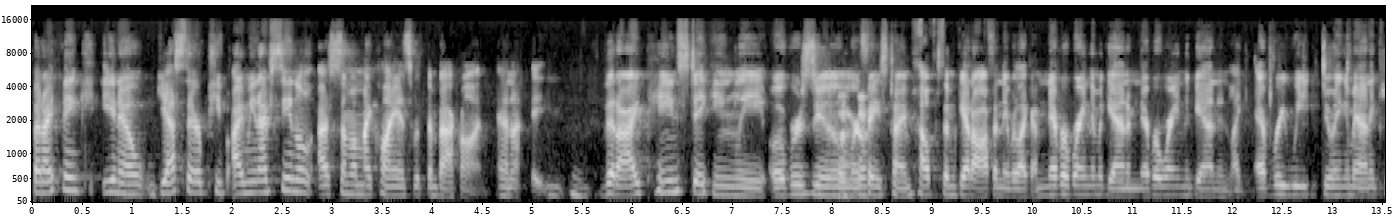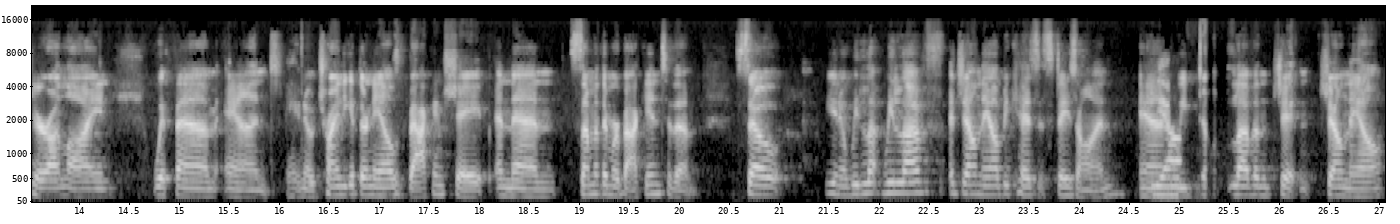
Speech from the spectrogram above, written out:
But I think you know, yes, there are people. I mean, I've seen uh, some of my clients with them back on, and I, that I painstakingly over Zoom or FaceTime helped them get off, and they were like, "I'm never wearing them again. I'm never wearing them again." And like every week, doing a manicure online with them, and you know, trying to get their nails back in shape, and then some of them are back into them. So you know, we love we love a gel nail because it stays on, and Yeah. we don't love a gel nail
